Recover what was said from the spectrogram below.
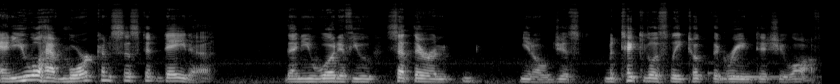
and you will have more consistent data than you would if you sat there and you know just meticulously took the green tissue off.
